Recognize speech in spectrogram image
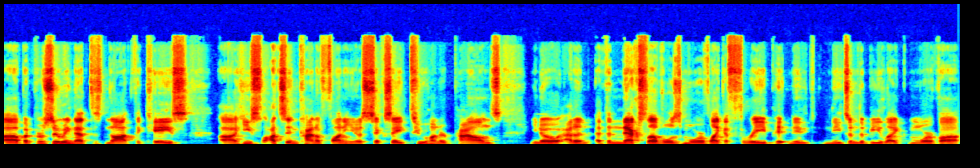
Uh, but presuming that is not the case, uh, he slots in kind of funny. You know, 6'8, 200 pounds. You know, at a at the next level is more of like a three. Pitt need, needs him to be like more of a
